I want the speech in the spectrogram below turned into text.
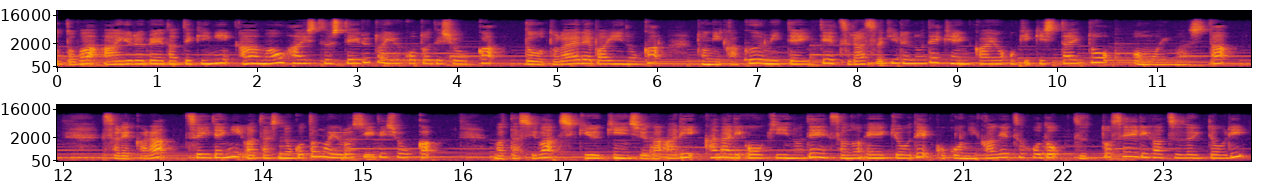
嘔吐はアーユルベーダ的にアーマを排出しているということでしょうか。どう捉えればいいのか。とにかく見ていて辛すぎるので見解をお聞きしたいと思いました。それからついでに私のこともよろしいでしょうか？私は子宮筋腫がありかなり大きいのでその影響でここ2ヶ月ほどずっと生理が続いており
